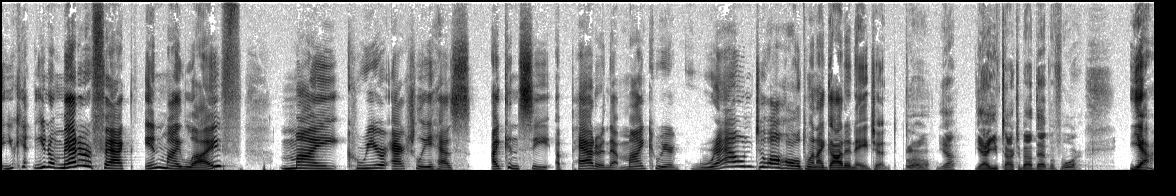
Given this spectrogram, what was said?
You can't, you know, matter of fact, in my life, my career actually has, I can see a pattern that my career ground to a halt when I got an agent. Oh, yeah. Yeah, you've talked about that before. Yeah,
